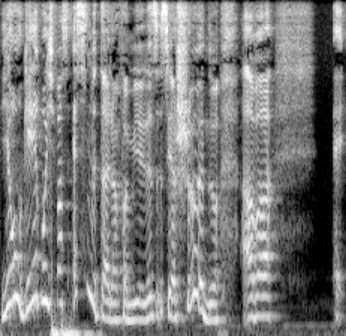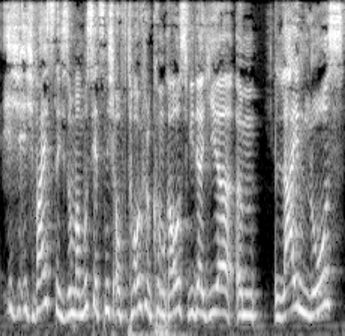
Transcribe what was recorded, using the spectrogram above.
jo, geh ruhig was essen mit deiner Familie, das ist ja schön, so. Aber äh, ich, ich weiß nicht, so, man muss jetzt nicht auf Teufel komm raus wieder hier ähm, Leinen los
